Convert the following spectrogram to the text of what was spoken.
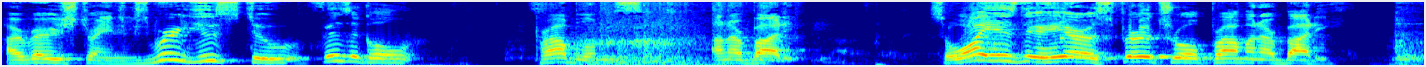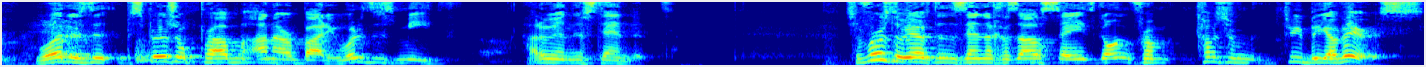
are very strange because we're used to physical problems on our body. So why is there here a spiritual problem on our body? What is the spiritual problem on our body? What does this mean? How do we understand it? So first of all, we have to understand that Chazal say it's going from comes from three big averes.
